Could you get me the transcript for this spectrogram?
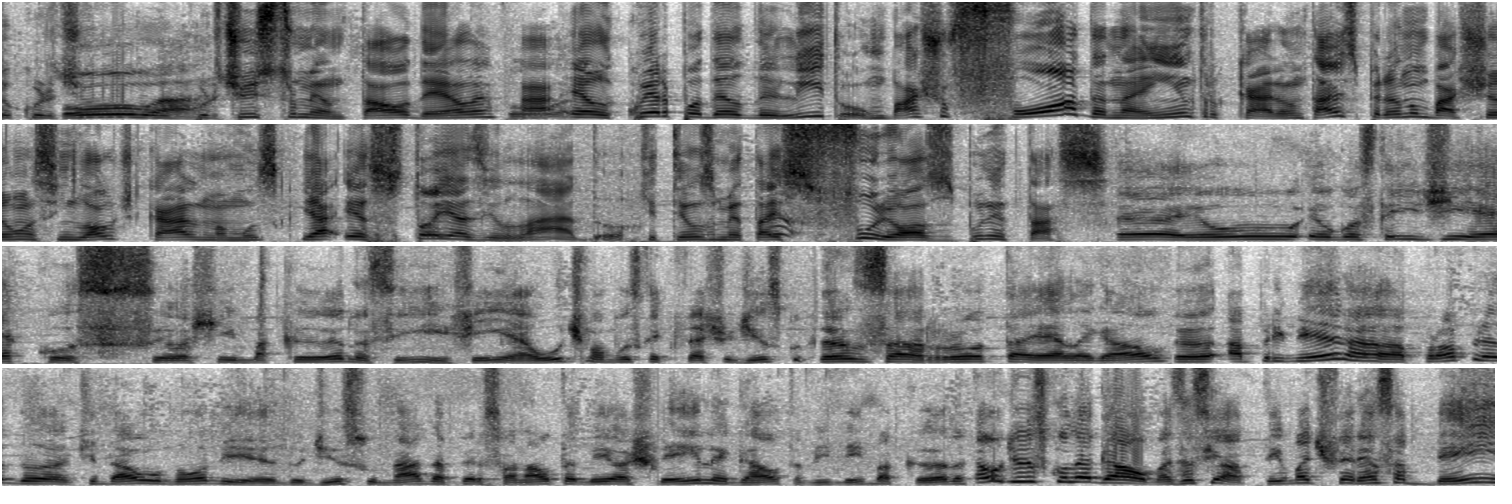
que eu curti, Boa. o, curti o instrumental dela. Boa. A El Cuerpo del Delito, um baixo foda na intro, cara. Eu não tava esperando um baixão assim logo de cara numa música. E a Estou Asilado, que tem uns metais furiosos, bonitaço. É, eu, eu gostei de Ecos, eu achei bacana, assim, enfim, é a última música que fecha o disco. Dança Rota é legal. Ah, a primeira, a própria do- que dá o nome do disco, Nada Personal, também eu acho bem legal, também bem bacana. É um disco legal, mas assim, ó, tem uma diferença bem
